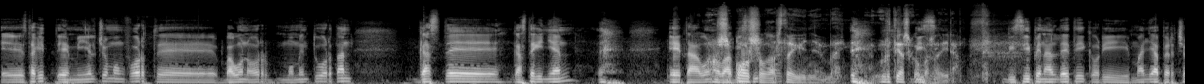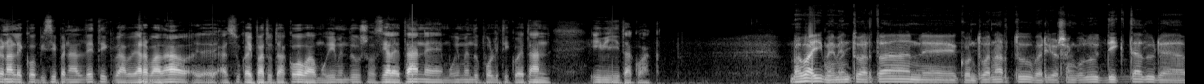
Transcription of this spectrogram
e, ez dakit, e, Mieltxo Monfort, e, ba, bueno, hor, momentu hortan, gazte, gazte ginen, Eta, bueno, oso, ba, oso gazte ginen, bai. Urte asko Bizi, dira. Bizipen aldetik, hori maila pertsonaleko bizipen aldetik, ba, behar bada, e, azuk aipatutako, ba, mugimendu sozialetan, e, mugimendu politikoetan ibilitakoak. Ba bai, memento hartan e, kontuan hartu berrio esango du diktadura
